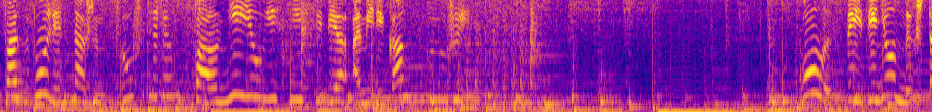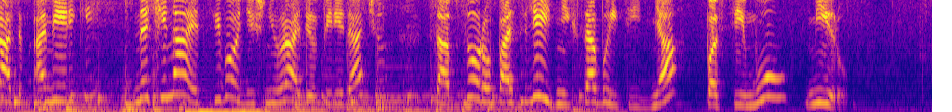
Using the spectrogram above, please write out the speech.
позволит нашим слушателям полнее уяснить себе американскую жизнь. Соединенных Штатов Америки начинает сегодняшнюю радиопередачу с обзора последних событий дня по всему миру.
